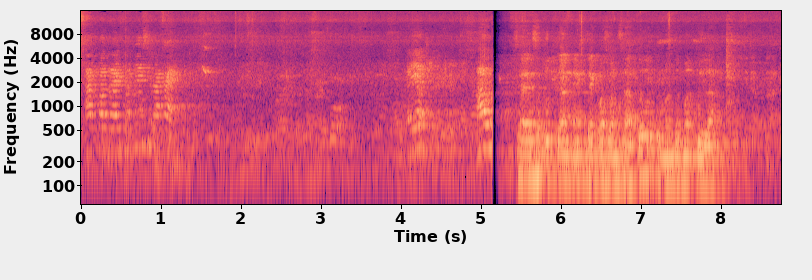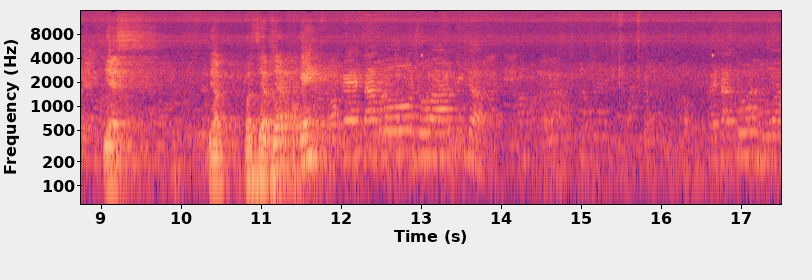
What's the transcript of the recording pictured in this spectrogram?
Apa drivernya silakan. Ayo. Awas. saya sebutkan MT01 teman-teman bilang yes siap bersiap-siap oke Oke, satu, dua, tiga. Oke, satu, dua,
